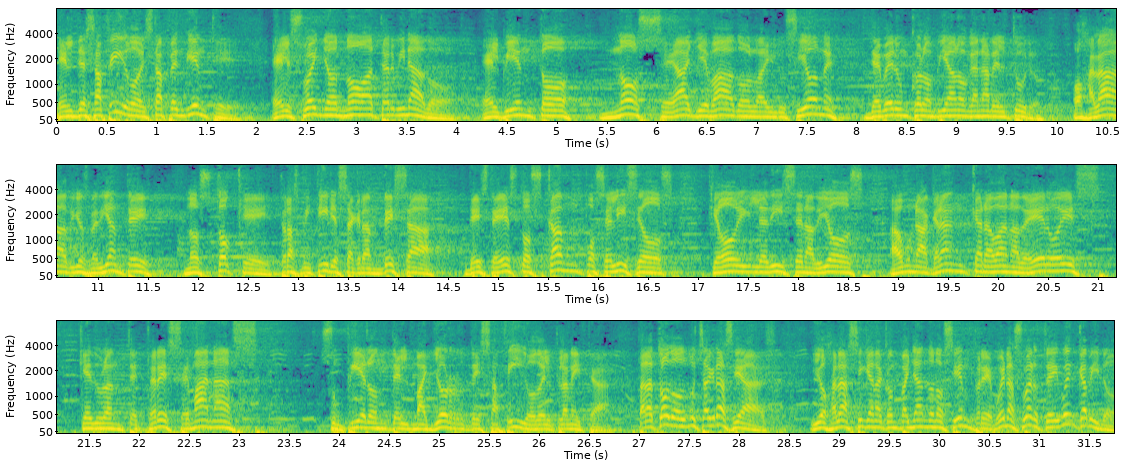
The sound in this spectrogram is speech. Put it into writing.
El desafío está pendiente. El sueño no ha terminado. El viento no se ha llevado la ilusión de ver un colombiano ganar el Tour. Ojalá, Dios mediante, nos toque transmitir esa grandeza desde estos campos elíseos que hoy le dicen adiós a una gran caravana de héroes que durante tres semanas supieron del mayor desafío del planeta. Para todos, muchas gracias y ojalá sigan acompañándonos siempre. Buena suerte y buen camino.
